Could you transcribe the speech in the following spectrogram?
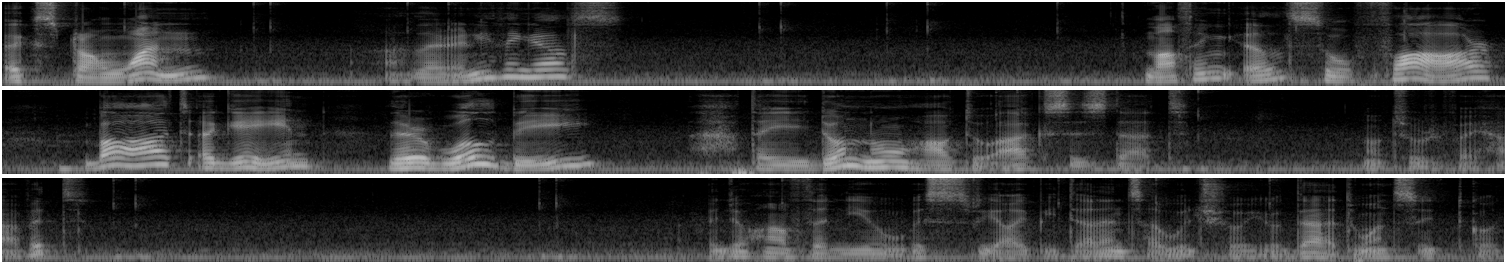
Extra one are there anything else? Nothing else so far, but again, there will be. They don't know how to access that. Not sure if I have it. I don't have the new SVIP talents. I will show you that once it got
